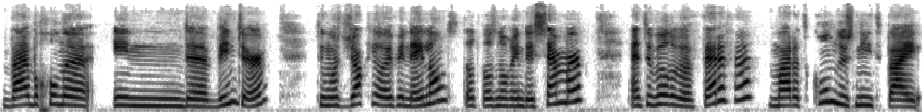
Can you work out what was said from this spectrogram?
wij begonnen in de winter. Toen was Jack heel even in Nederland. Dat was nog in december. En toen wilden we verven, maar het kon dus niet bij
